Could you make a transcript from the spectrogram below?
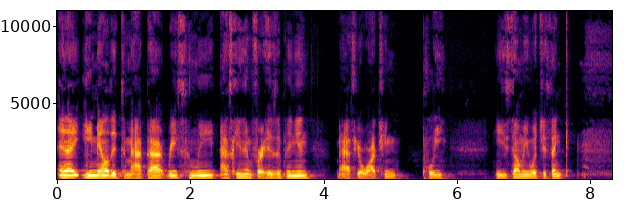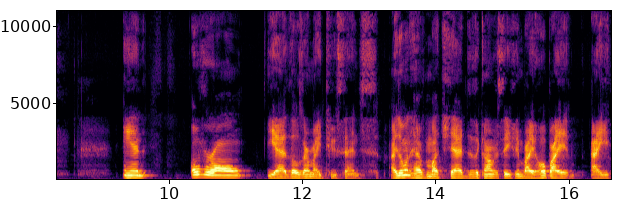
And I emailed it to MatPat recently, asking him for his opinion. Matt, if you're watching, please tell me what you think. And overall, yeah, those are my two cents. I don't have much to add to the conversation, but I hope I, I,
